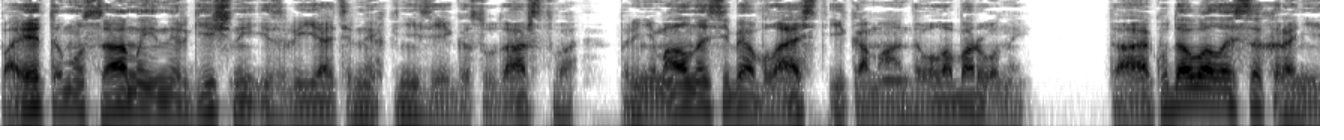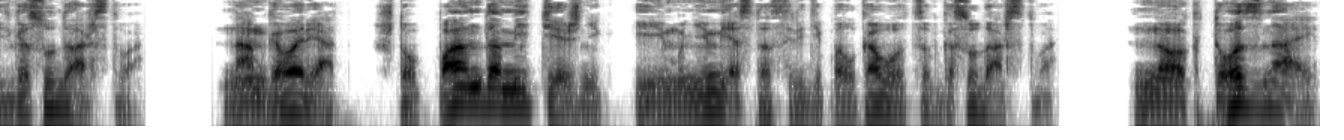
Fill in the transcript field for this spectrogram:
Поэтому самый энергичный из влиятельных князей государства принимал на себя власть и командовал обороной. Так удавалось сохранить государство. Нам говорят, что панда — мятежник, и ему не место среди полководцев государства. Но кто знает,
